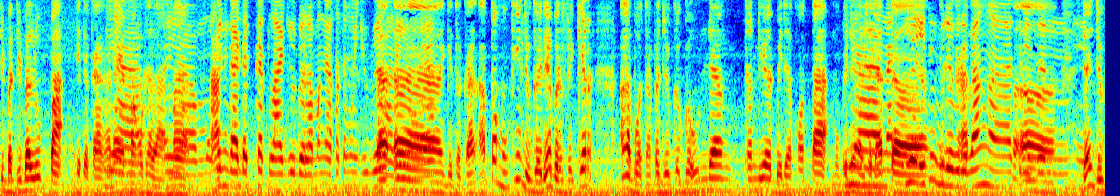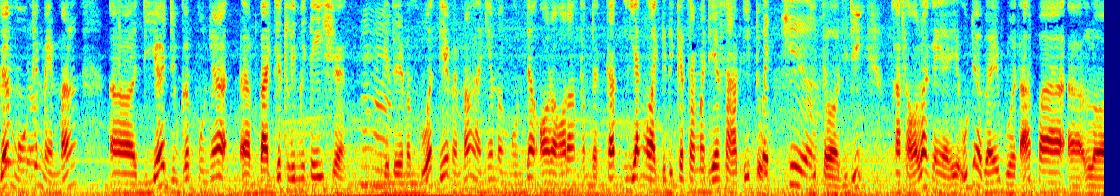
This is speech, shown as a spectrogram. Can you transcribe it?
tiba-tiba lupa gitu kan karena Iya, emang udah lama iya, mungkin nggak deket lagi udah lama nggak ketemu juga Eh, kali ya. eh, gitu kan atau mungkin juga dia berpikir ah buat apa juga gue undang kan dia beda kota mungkin dia nggak bisa Iya, nah, datang iya itu gitu bener-bener kan. banget reason dan itu juga gitu. mungkin memang eh, dia juga punya eh, budget limitation Mm-mm. gitu ya membuat dia memang hanya mengundang orang-orang terdekat yang lagi dekat sama dia saat itu Betul. gitu jadi kata Allah kayak ya udah baik buat apa eh, lo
